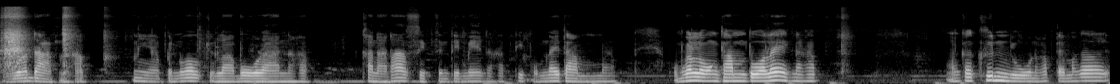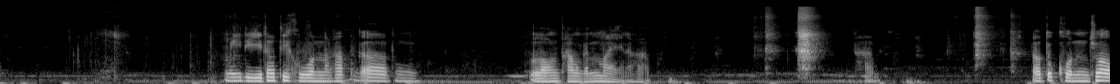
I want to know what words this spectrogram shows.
หรือว่าดาบนะครับเนี่ยเป็นว่าวจุฬาโบราณนะครับ ขนาด 50เซนติเมตรนะครับ ที่ผมได้ทำมาผมก็ลองทำตัวแรกนะครับ มันก็ขึ้นอยู่นะครับ แต่มันก็ ไม่ดีเท่าที่ควรนะครับ ก็ต้องลองทำกันใหม่นะครับ ครับ แล้วทุกคนชอบ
